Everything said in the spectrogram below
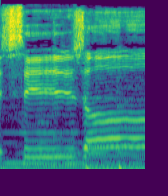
This is all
